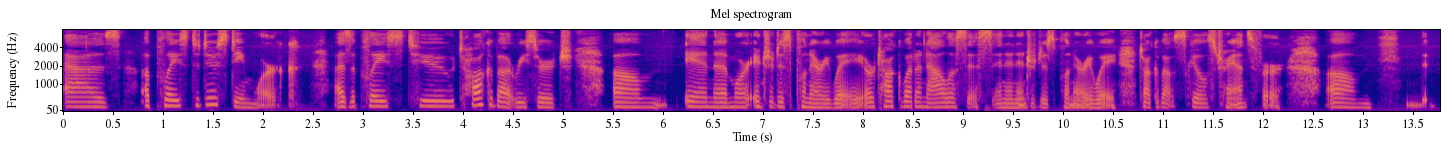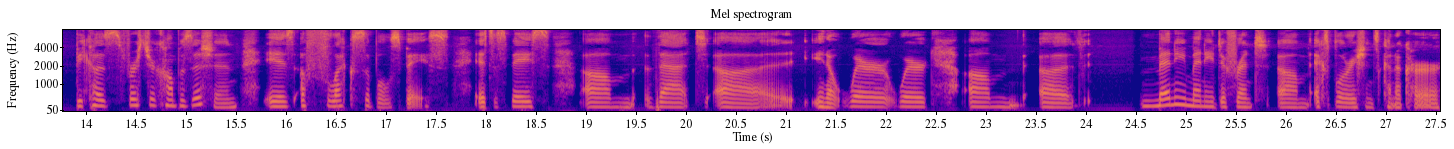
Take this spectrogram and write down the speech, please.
as a place to do STEAM work, as a place to talk about research um, in a more interdisciplinary way, or talk about analysis in an interdisciplinary way, talk about skills transfer. Um, because first year composition is a flexible space. It's a space um, that uh, you know where where um, uh, many, many different um, explorations can occur.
